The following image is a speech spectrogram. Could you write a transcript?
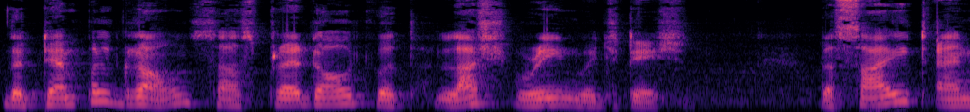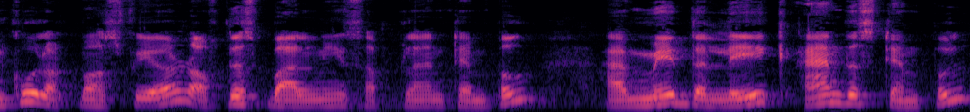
The temple grounds are spread out with lush green vegetation. The site and cool atmosphere of this Balinese upland temple have made the lake and this temple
